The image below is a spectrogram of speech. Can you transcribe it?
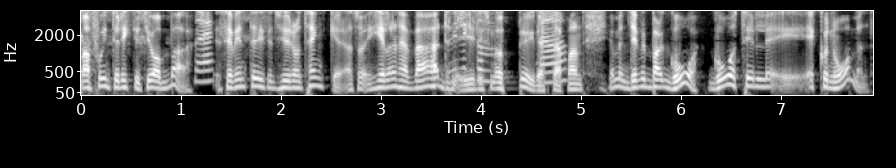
Man får inte riktigt jobba. Nej. Så jag vet inte riktigt hur de tänker. Alltså hela den här världen är är ju liksom- liksom uppbyggd efter ja. att man, ja men det vill bara gå, gå till eh, ekonomen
